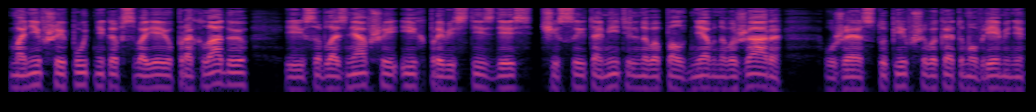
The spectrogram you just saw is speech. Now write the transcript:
манивший путников своею прохладою и соблазнявший их провести здесь часы томительного полдневного жара, уже ступившего к этому времени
